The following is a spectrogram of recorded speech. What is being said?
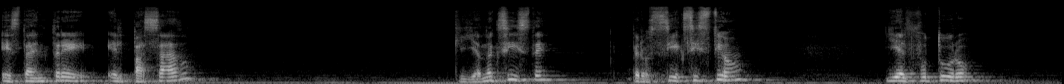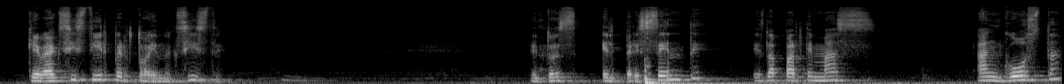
Está entre el pasado, que ya no existe, pero sí existió, y el futuro, que va a existir, pero todavía no existe. Entonces, el presente es la parte más angosta,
